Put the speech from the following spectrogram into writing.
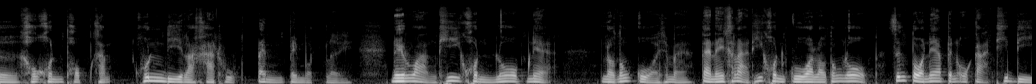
อเขาค้นพบครับ หุ้นดีราคาถูกเต็มไปหมดเลย ในระหว่างที่คนโลภเนี่ยเราต้องกลัวใช่ไหมแต่ในขณะที่คนกลัวเราต้องโลภซึ่งตัวเนี้ยเป็นโอกาสที่ดี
